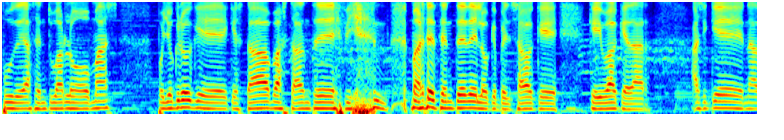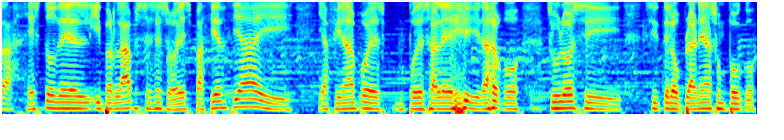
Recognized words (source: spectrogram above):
pude acentuarlo más. Pues yo creo que, está bastante bien, más decente de lo que pensaba que, que iba a quedar. Así que nada, esto del hiperlapse es eso, es paciencia y, al final pues puede salir algo chulo si, si te lo planeas un poco.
